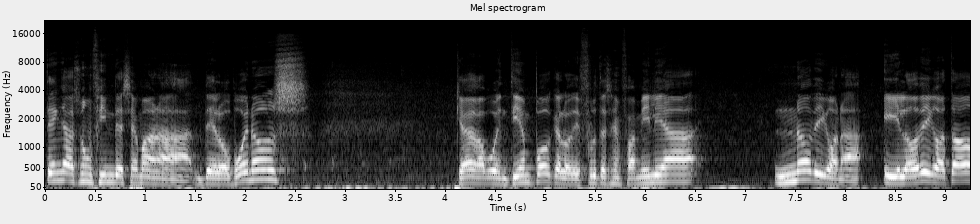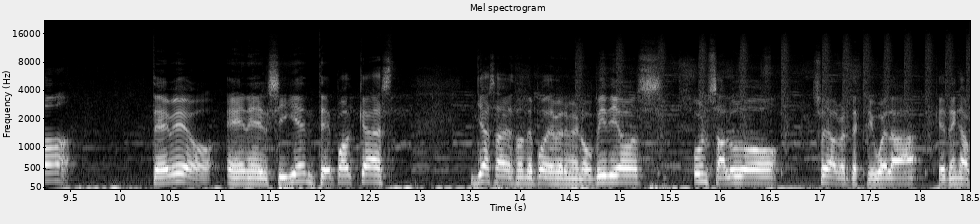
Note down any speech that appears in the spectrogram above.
tengas un fin de semana de los buenos. Que haga buen tiempo, que lo disfrutes en familia. No digo nada y lo digo todo te veo en el siguiente podcast. Ya sabes dónde puedes verme los vídeos. Un saludo. Soy Alberto Escribuela. Que tengas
